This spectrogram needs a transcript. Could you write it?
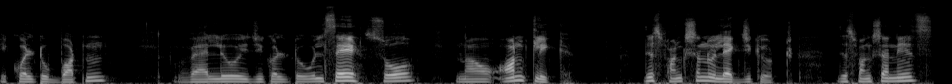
equal to button. Value is equal to we'll say so now on click this function will execute. This function is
